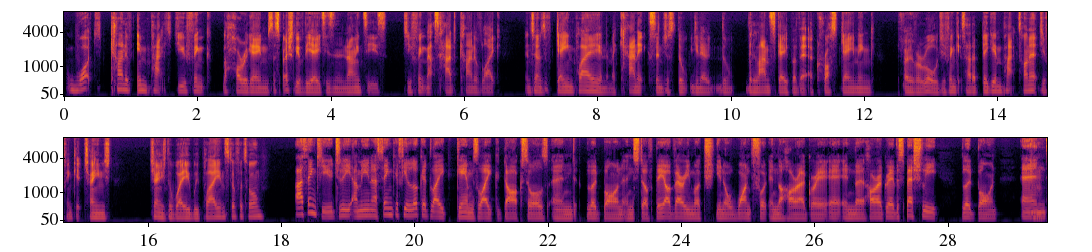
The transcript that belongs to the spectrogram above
What kind of impact do you think the horror games, especially of the 80s and the 90s, do you think that's had kind of like in terms of gameplay and the mechanics and just the you know the the landscape of it across gaming overall? Do you think it's had a big impact on it? Do you think it changed changed the way we play and stuff at all? I think hugely. I mean, I think if you look at like games like Dark Souls and Bloodborne and stuff, they are very much, you know, one foot in the horror grave, in the horror grave, especially Bloodborne. And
